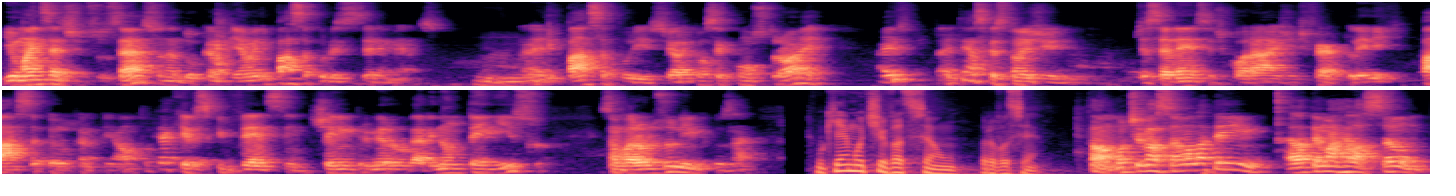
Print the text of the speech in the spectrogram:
E o mindset de sucesso né, do campeão, ele passa por esses elementos. Uhum. Né, ele passa por isso. E a hora que você constrói, aí, aí tem as questões de, de excelência, de coragem, de fair play, que passa pelo campeão. Porque aqueles que vencem, chegam em primeiro lugar e não tem isso, são valores olímpicos, né? O que é motivação para você? Então, a motivação ela tem, ela tem uma relação.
